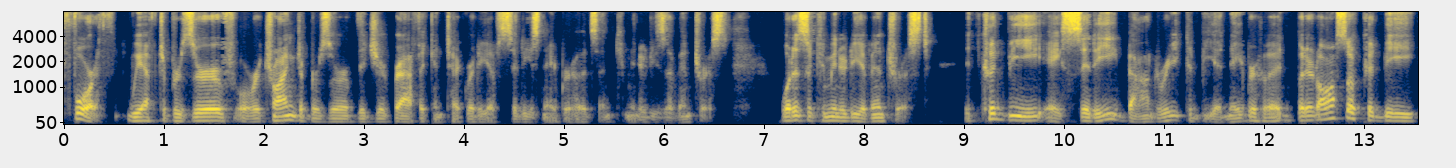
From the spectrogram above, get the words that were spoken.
fourth, we have to preserve, or we're trying to preserve, the geographic integrity of cities, neighborhoods, and communities of interest. What is a community of interest? It could be a city boundary, could be a neighborhood, but it also could be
